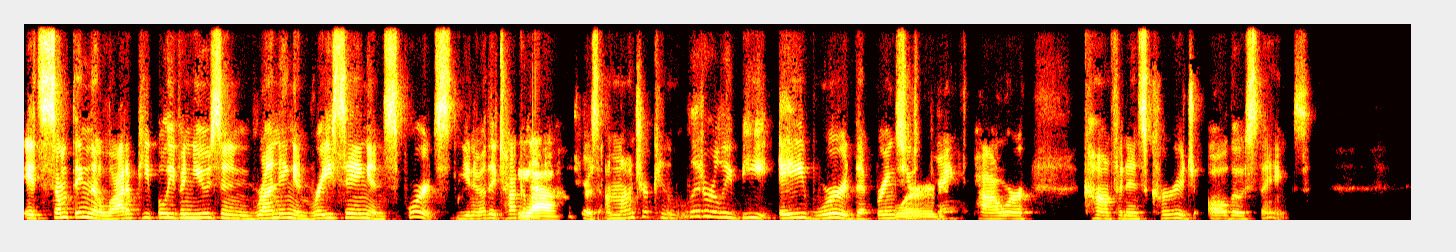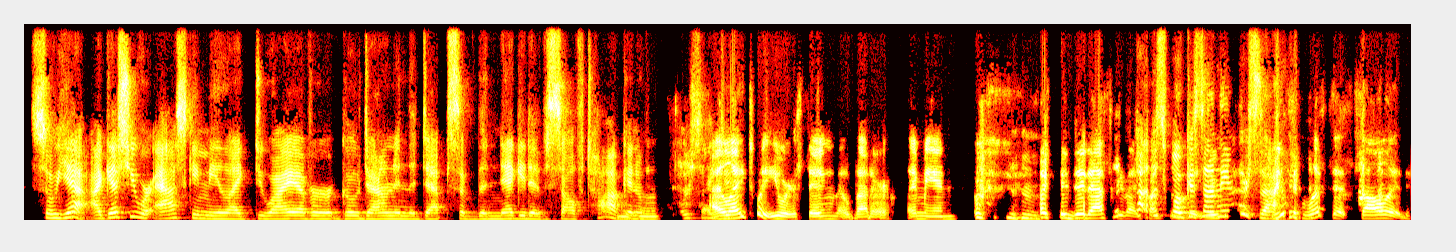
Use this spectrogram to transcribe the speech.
it's something that a lot of people even use in running and racing and sports. You know, they talk about mantras. A mantra can literally be a word that brings word. you strength, power, confidence, courage, all those things. So, yeah, I guess you were asking me, like, do I ever go down in the depths of the negative self talk? Mm-hmm. And of mm-hmm. course, I, I liked what you were saying, though, better. I mean, I did ask you that. Let's focus on the other side. you flipped it solid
